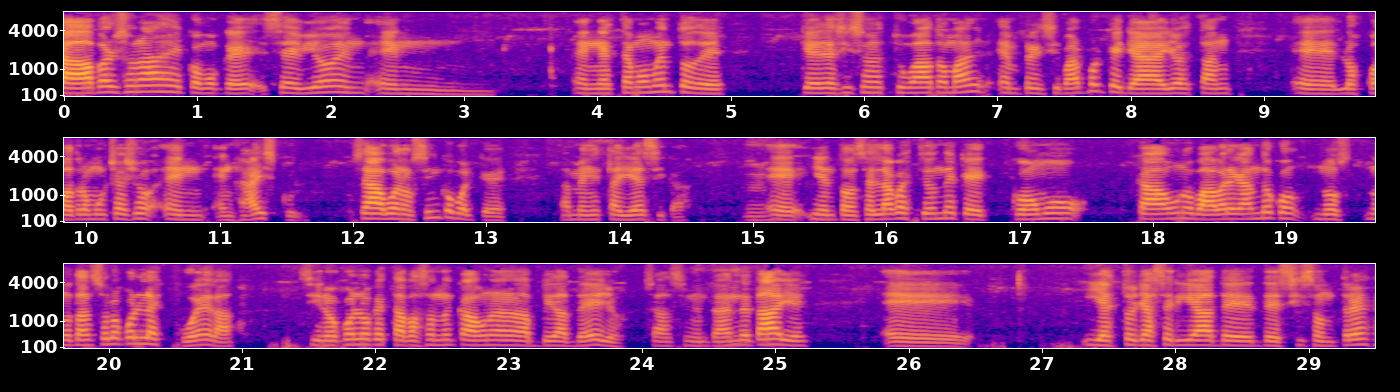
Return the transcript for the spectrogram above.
cada personaje como que se vio en, en, en este momento de qué decisiones tú vas a tomar, en principal porque ya ellos están, eh, los cuatro muchachos en, en high school. O sea, bueno, cinco porque también está Jessica. Eh, y entonces la cuestión de que cómo cada uno va bregando con, no, no tan solo con la escuela, sino con lo que está pasando en cada una de las vidas de ellos. O sea, sin entrar en detalle. eh, y esto ya sería de, de Season 3.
